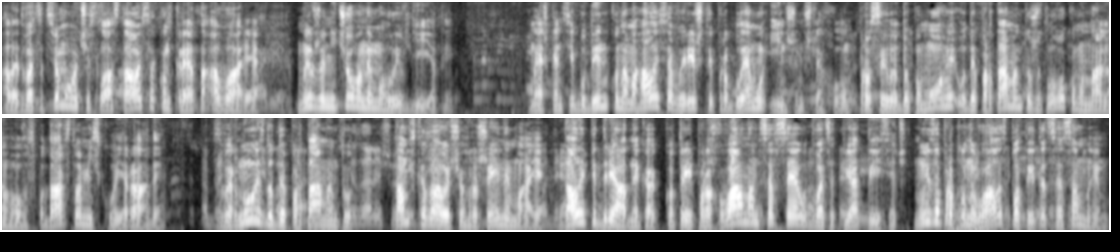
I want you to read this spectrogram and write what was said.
Але 27 числа сталася конкретна аварія. Ми вже нічого не могли вдіяти. Мешканці будинку намагалися вирішити проблему іншим шляхом. Просили допомоги у департаменту житлово-комунального господарства міської ради. Звернулись до департаменту. Там сказали, що грошей немає. Дали підрядника, котрий порахував нам це все у 25 тисяч. Ну і запропонували сплатити це самим.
